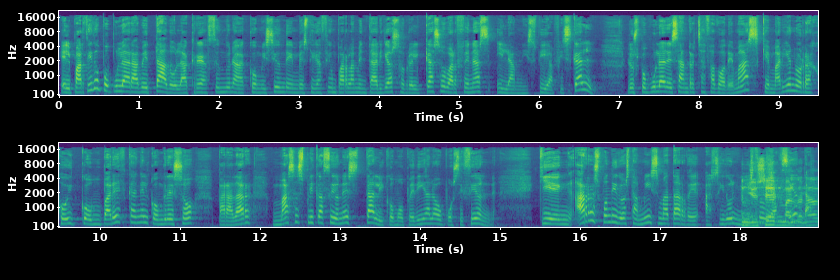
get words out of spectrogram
El Partido Popular ha vetado la creación de una comisión de investigación parlamentaria sobre el caso Barcenas y la amnistía fiscal. Los populares han rechazado además que Mariano Rajoy comparezca en el Congreso para dar más explicaciones tal y como pedía la oposición. Quien ha respondido esta misma tarde ha sido el ministro de Hacienda.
